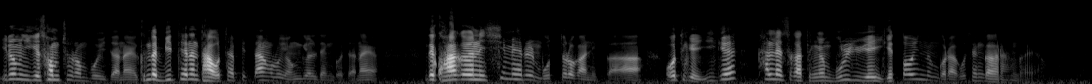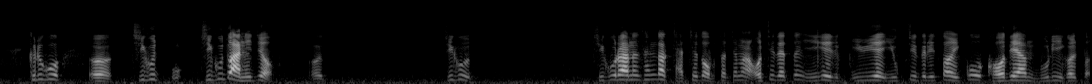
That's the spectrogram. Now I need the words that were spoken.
이러면 이게 섬처럼 보이잖아요. 근데 밑에는 다 어차피 땅으로 연결된 거잖아요. 근데 과거에는 심해를 못 들어가니까 어떻게 이게 탈레스 같은 경우는 물 위에 이게 떠 있는 거라고 생각을 한 거예요. 그리고 어, 지구 지구도 아니죠. 어, 지구 지구라는 생각 자체도 없었지만 어찌 됐든 이게 이 위에 육지들이 떠 있고 거대한 물이 이걸 떠,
